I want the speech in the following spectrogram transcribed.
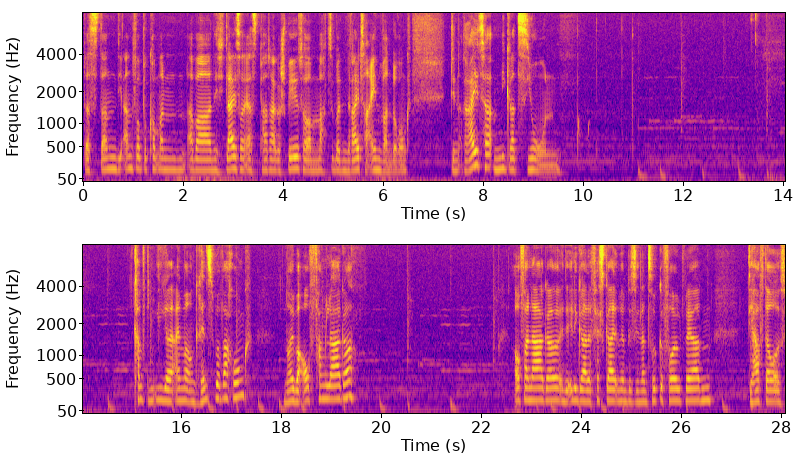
das dann, die Antwort bekommt man aber nicht gleich, sondern erst ein paar Tage später. Macht es über den Reiter Einwanderung. Den Reiter Migration. Kampf gegen illegale Einwanderung und Grenzüberwachung. Neubau-Auffanglager. Auffanglager in der illegale festgehalten werden, bis in Land zurückgefolgt werden. Die Haftdauer ist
